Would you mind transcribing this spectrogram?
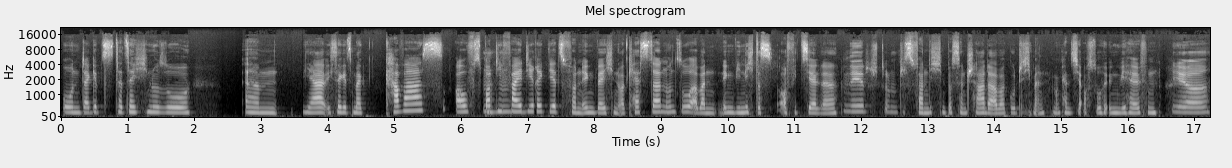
und da gibt es tatsächlich nur so, ähm, ja, ich sage jetzt mal Covers auf Spotify direkt jetzt von irgendwelchen Orchestern und so, aber irgendwie nicht das offizielle. Nee, das stimmt. Das fand ich ein bisschen schade, aber gut, ich meine, man kann sich ja auch so irgendwie helfen. Ja.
